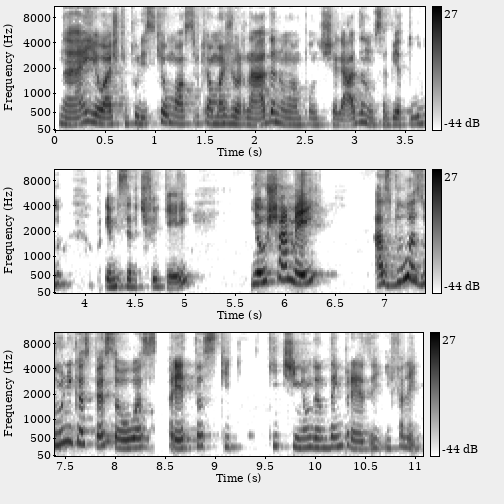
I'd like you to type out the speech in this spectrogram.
né? E eu acho que por isso que eu mostro que é uma jornada, não é um ponto de chegada, não sabia tudo, porque me certifiquei. E eu chamei as duas únicas pessoas pretas que, que tinham dentro da empresa e falei:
